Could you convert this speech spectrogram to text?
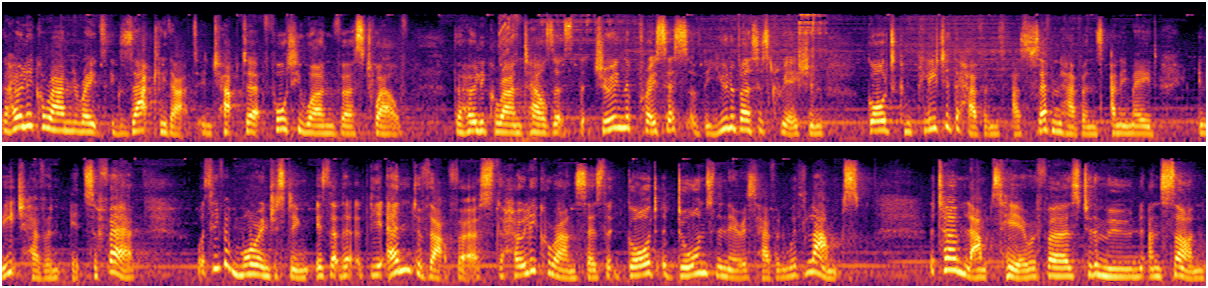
the Holy Quran narrates exactly that in chapter 41, verse 12. The Holy Quran tells us that during the process of the universe's creation, God completed the heavens as seven heavens and he made in each heaven its affair. What's even more interesting is that at the end of that verse, the Holy Quran says that God adorns the nearest heaven with lamps. The term lamps here refers to the moon and sun,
